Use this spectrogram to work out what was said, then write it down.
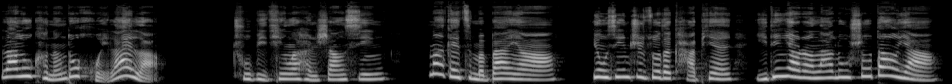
拉鲁可能都回来了。楚比听了很伤心，那该怎么办呀？用心制作的卡片一定要让拉鲁收到呀。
